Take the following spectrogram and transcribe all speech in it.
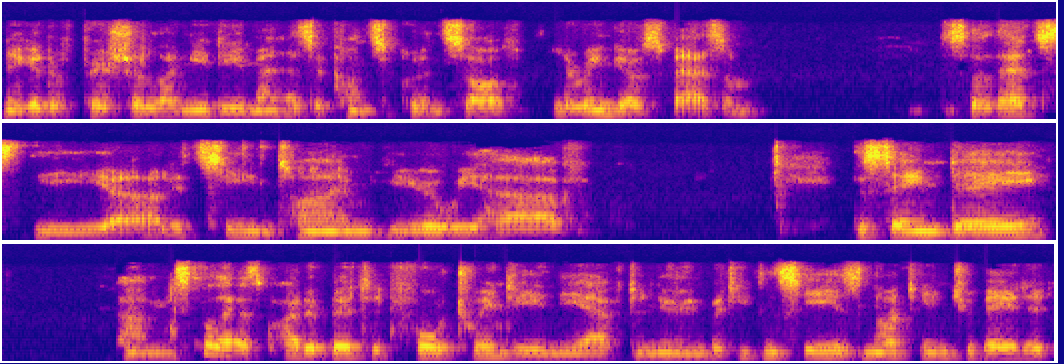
negative pressure lung edema as a consequence of laryngospasm. So that's the, uh, let's see in time here we have the same day. Um, he still has quite a bit at 4.20 in the afternoon, but you can see he's not intubated.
